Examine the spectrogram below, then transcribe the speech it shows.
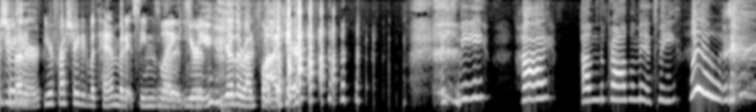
to do frustrated. better. You're frustrated with him, but it seems like you're me. you're the red flag here. It's me. Hi. I'm the problem. It's me. Woo!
